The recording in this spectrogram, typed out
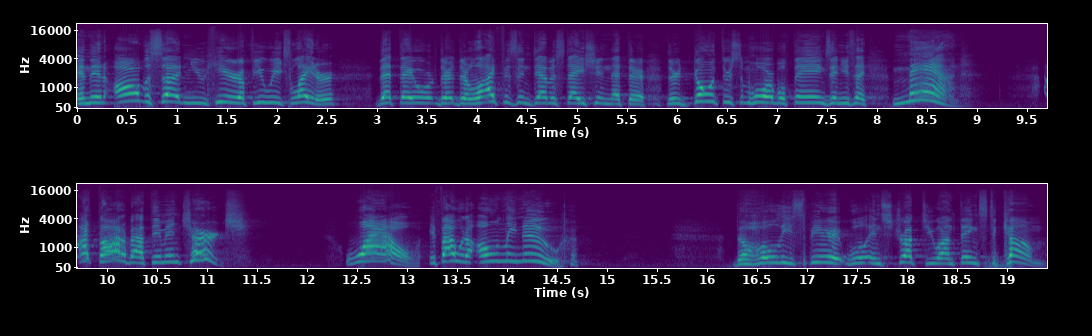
And then all of a sudden you hear a few weeks later that they were, their, their life is in devastation, that they're, they're going through some horrible things, and you say, man, I thought about them in church. Wow, if I would have only knew. The Holy Spirit will instruct you on things to come.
